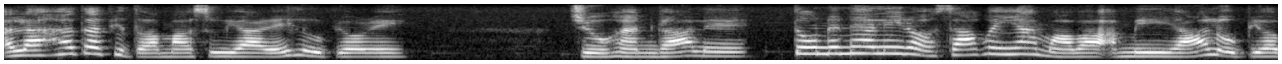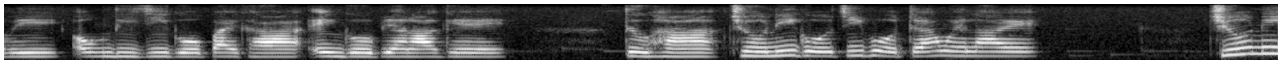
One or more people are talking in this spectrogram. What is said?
အလာဟတ်သက်ဖြစ်သွားမှဆူရတယ်လို့ပြောတယ် ဂျိုဟန်ကလည်းသူနည်းနည်းလေးတော့စားခွင့်ရမှာပါအမေရလို့ပြောပြီးအုံဒီကြီးကိုပိုက်ခါအိမ်ကိုပြန်လာခဲ့တယ်။သူဟာဂျွန်နီကိုကြည့်ဖို့တန်းဝင်လာတယ်။ဂျွန်နီ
